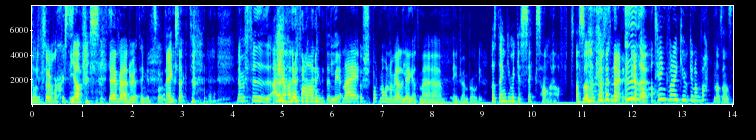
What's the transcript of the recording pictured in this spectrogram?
så liksom. För att vara schyssta. Ja, precis. Jag är väder jag tänker inte så. Exakt. Nej men fy, nej, jag hade fan inte legat... Nej usch bort med honom, jag hade legat med Adrian Brody. Fast tänk hur mycket sex han har haft. Alltså, Hefner, i! Tänk var den kuken har varit någonstans.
